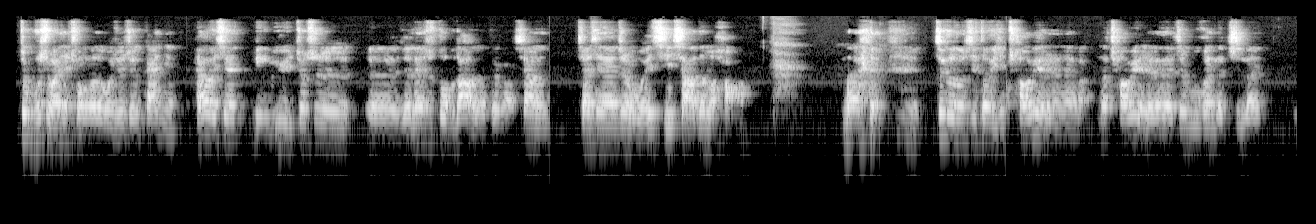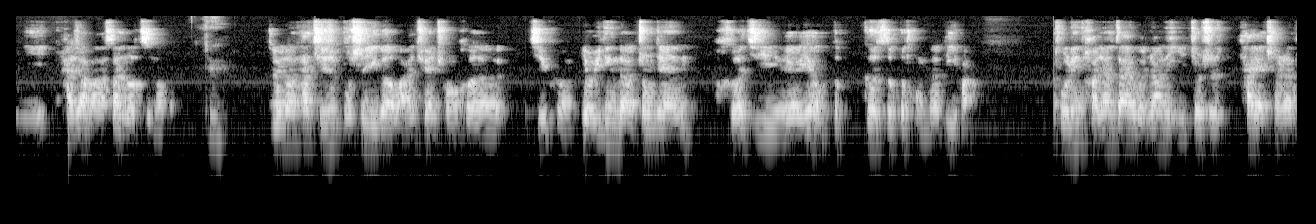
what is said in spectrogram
就不是完全重合的。我觉得这个概念，还有一些领域就是呃人类是做不到的，对吧？像像现在这种围棋下的这么好，那这个东西都已经超越人类了。那超越人类的这部分的智能，你还是要把它算作智能的。对，所以说它其实不是一个完全重合的集合，有一定的中间合集，也有也有不各自不同的地方。图灵好像在文章里就是他也承认，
